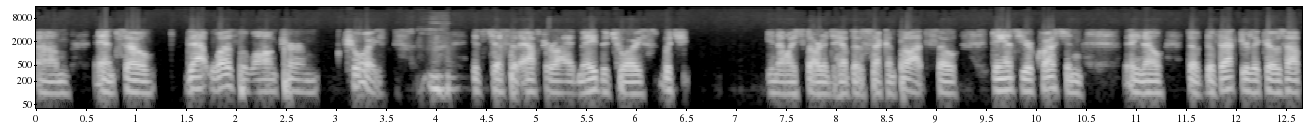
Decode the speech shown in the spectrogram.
Um, and so that was the long term choice. Mm-hmm. It's just that after I had made the choice, which you know, I started to have those second thoughts. So to answer your question, you know, the, the vector that goes up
